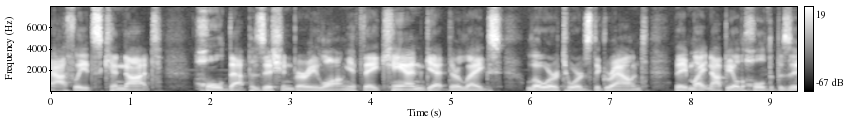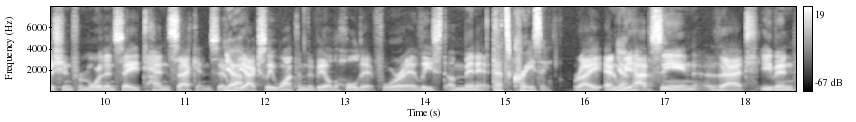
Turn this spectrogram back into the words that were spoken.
athletes cannot hold that position very long. If they can get their legs lower towards the ground, they might not be able to hold the position for more than say 10 seconds and yeah. we actually want them to be able to hold it for at least a minute that's crazy right and yeah. we have seen that even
